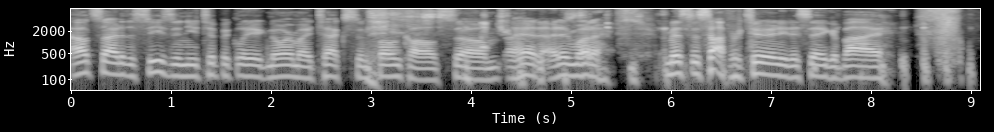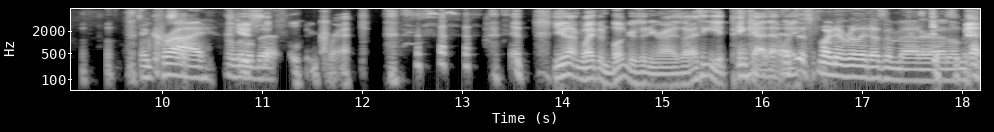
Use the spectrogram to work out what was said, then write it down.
outside of the season, you typically ignore my texts and phone calls. So I had I didn't want to miss this opportunity to say goodbye and cry so, a little bit. So crap. You're not wiping boogers in your eyes. I think you get pink eye that At way. At this point, it really doesn't matter. I don't know.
